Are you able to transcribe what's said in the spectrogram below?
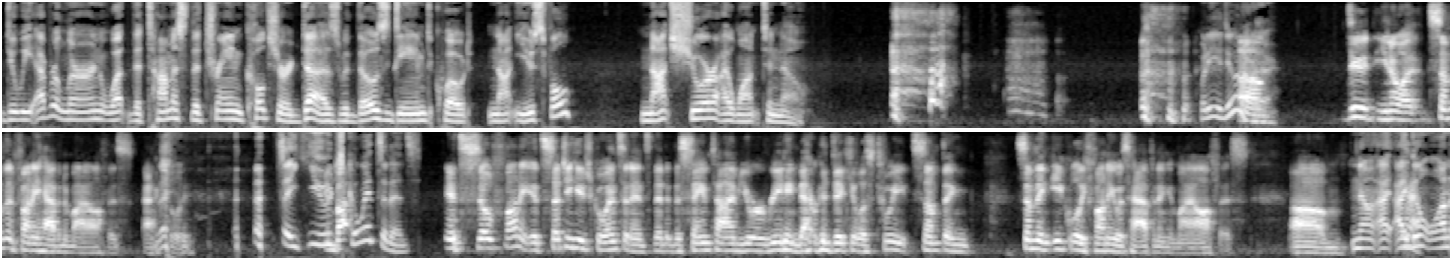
do we ever learn what the Thomas the Train culture does with those deemed, quote, not useful? Not sure I want to know. what are you doing Um, over there? Dude, you know what? Something funny happened in my office, actually. It's a huge but- coincidence. it's so funny. It's such a huge coincidence that at the same time you were reading that ridiculous tweet, something something equally funny was happening in my office. Um, Now, I, I don't want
